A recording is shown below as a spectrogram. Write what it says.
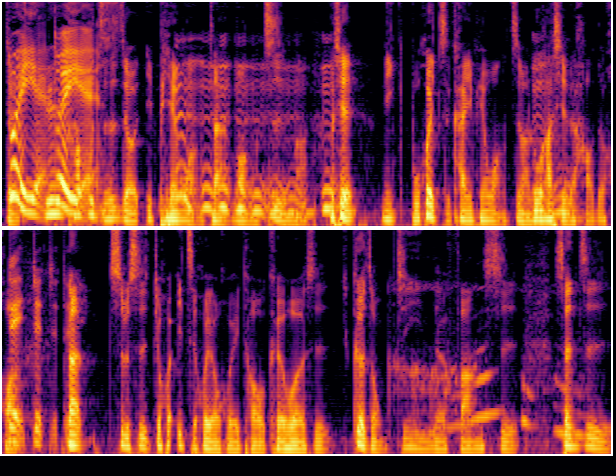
对耶，对耶，他不只是只有一篇网站网志嘛，而且你不会只看一篇网志嘛，如果他写的好的话，对对对，那是不是就会一直会有回头客，或者是各种经营的方式，甚至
